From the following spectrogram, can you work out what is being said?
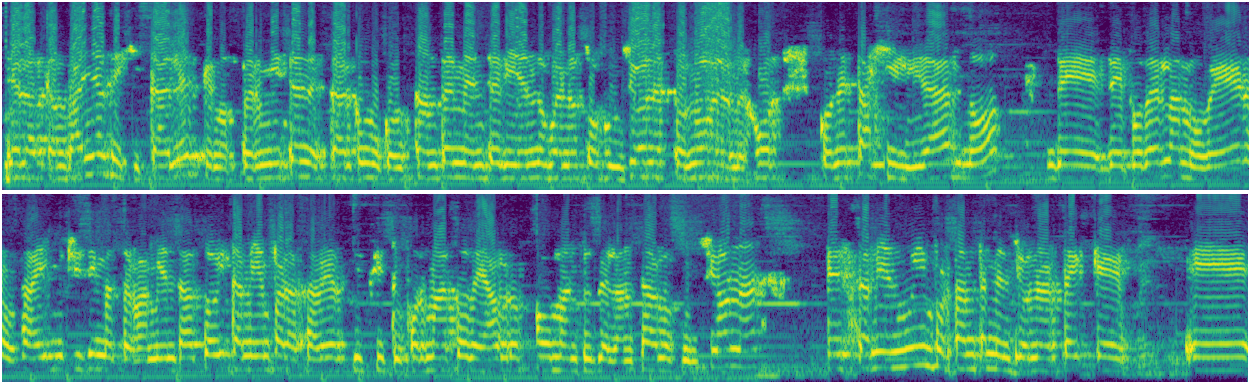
de las campañas digitales que nos permiten estar como constantemente viendo, bueno, esto funciona, esto no, a lo mejor con esta agilidad, ¿no? De, de, poderla mover, o sea, hay muchísimas herramientas hoy también para saber si, si tu formato de Out antes de lanzarlo funciona, es también muy importante mencionarte que eh,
